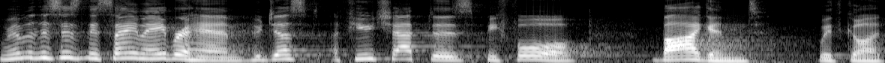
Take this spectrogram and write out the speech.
remember, this is the same Abraham who just a few chapters before bargained with God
